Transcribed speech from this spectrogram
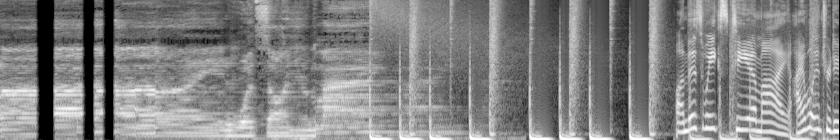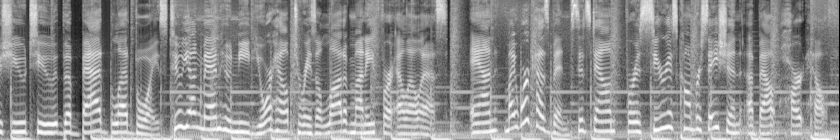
mind? What's on your mind? On this week's TMI, I will introduce you to the Bad Blood Boys, two young men who need your help to raise a lot of money for LLS. And my work husband sits down for a serious conversation about heart health.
